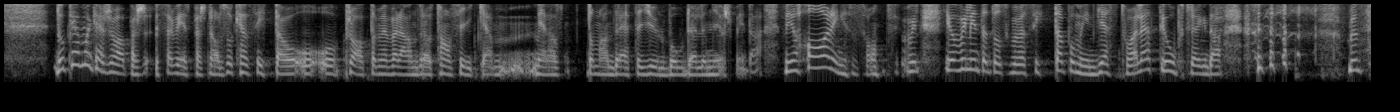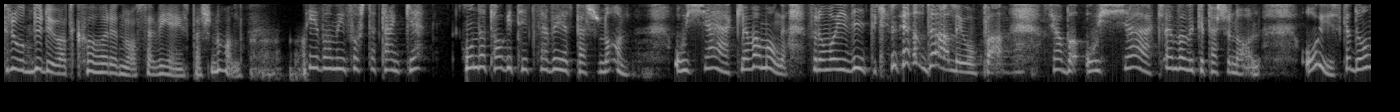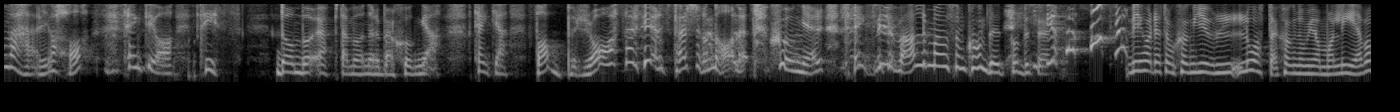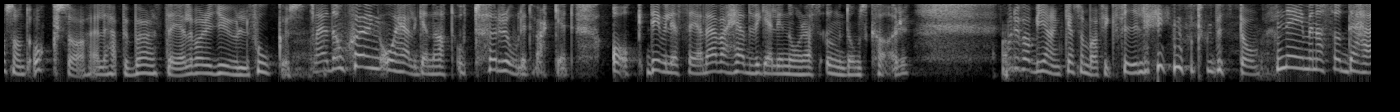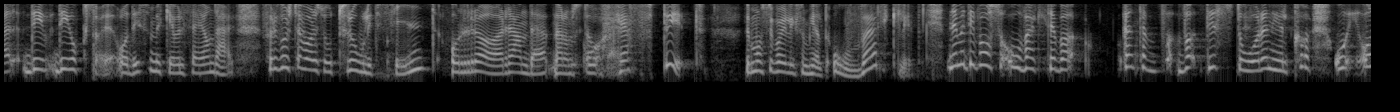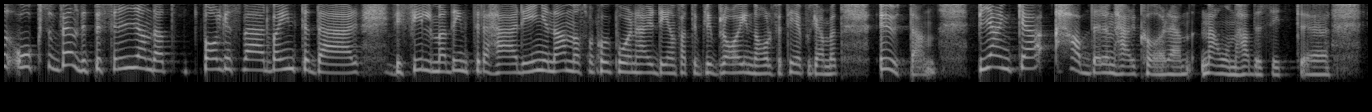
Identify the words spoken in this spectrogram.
Då kan man kanske ha serveringspersonal som kan sitta och, och, och, prata med varandra och ta en fika medan de andra äter julbord eller nyårsmiddag. Men jag har inget sånt. Jag vill, jag vill inte att de ska behöva sitta på min gästtoalett ihopträngda. Men trodde du att kören var serveringspersonal? Det var min första tanke. Hon har tagit hit serveringspersonal. Och jäklar vad många, för de var ju vitklädda allihopa. Så jag bara, oj jäklar vad mycket personal. Oj, ska de vara här? Jaha, tänkte jag tills de bör öppna munnen och börja sjunga. Så tänkte jag, vad bra serveringspersonalen sjunger. Tänkte Lite Wallman som kom dit på besök. Ja. Vi hörde att de sjöng jullåtar. Sjöng de Jag må leva och sånt också? Eller Happy birthday? Eller var det julfokus? De sjöng O helgenatt otroligt vackert. Och det vill jag säga, det här var Hedvig Elinoras ungdomskör. Och det var Bianca som bara fick feeling och tog dit dem? Nej, men alltså det här, det, det är också, och det är så mycket jag vill säga om det här. För det första var det så otroligt fint och rörande när de stod och där. häftigt! Det måste vara liksom helt overkligt. Nej, men det var så overkligt. Jag bara, Vänta, va, va, det står en hel kör. Och, och, och, också väldigt befriande att Wahlgrens värld var inte där. Vi filmade inte det här. Det är ingen annan som har kommit på den här idén för att det blir bra innehåll för tv-programmet. Utan Bianca hade den här kören när hon hade sitt eh,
